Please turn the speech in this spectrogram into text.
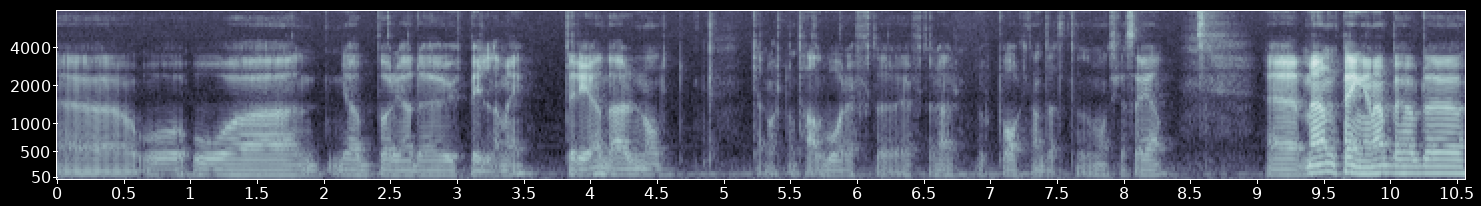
Eh, Och, och eh, jag började utbilda mig till det där något, kan ha varit något halvår efter, efter det här uppvaknandet, eller vad man ska säga. Eh, Men pengarna behövde,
